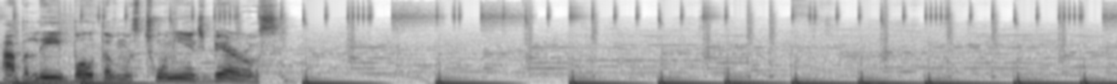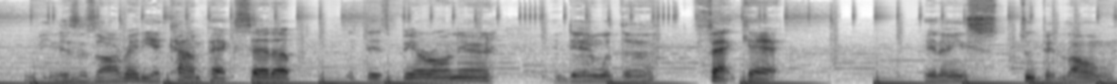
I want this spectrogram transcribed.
I believe both of them was 20 inch barrels. And this is already a compact setup with this bear on there. And then with the Fat Cat, it ain't stupid long.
